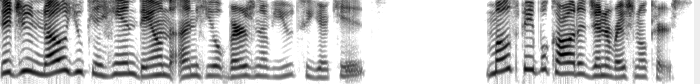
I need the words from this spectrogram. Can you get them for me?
Did you know you can hand down the unhealed version of you to your kids? Most people call it a generational curse.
